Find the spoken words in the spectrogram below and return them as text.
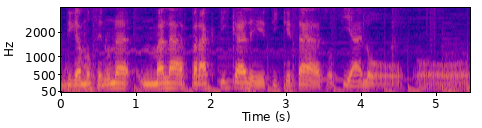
digamos, en una mala práctica de etiqueta social o, o,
